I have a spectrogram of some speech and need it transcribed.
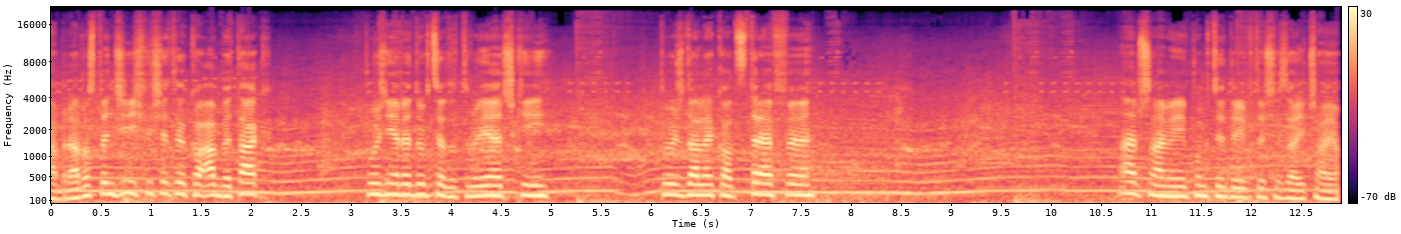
Dobra, rozpędziliśmy się tylko aby tak. Później redukcja do trójeczki. Tu już daleko od strefy. Ale przynajmniej punkty driftu się zaliczają.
